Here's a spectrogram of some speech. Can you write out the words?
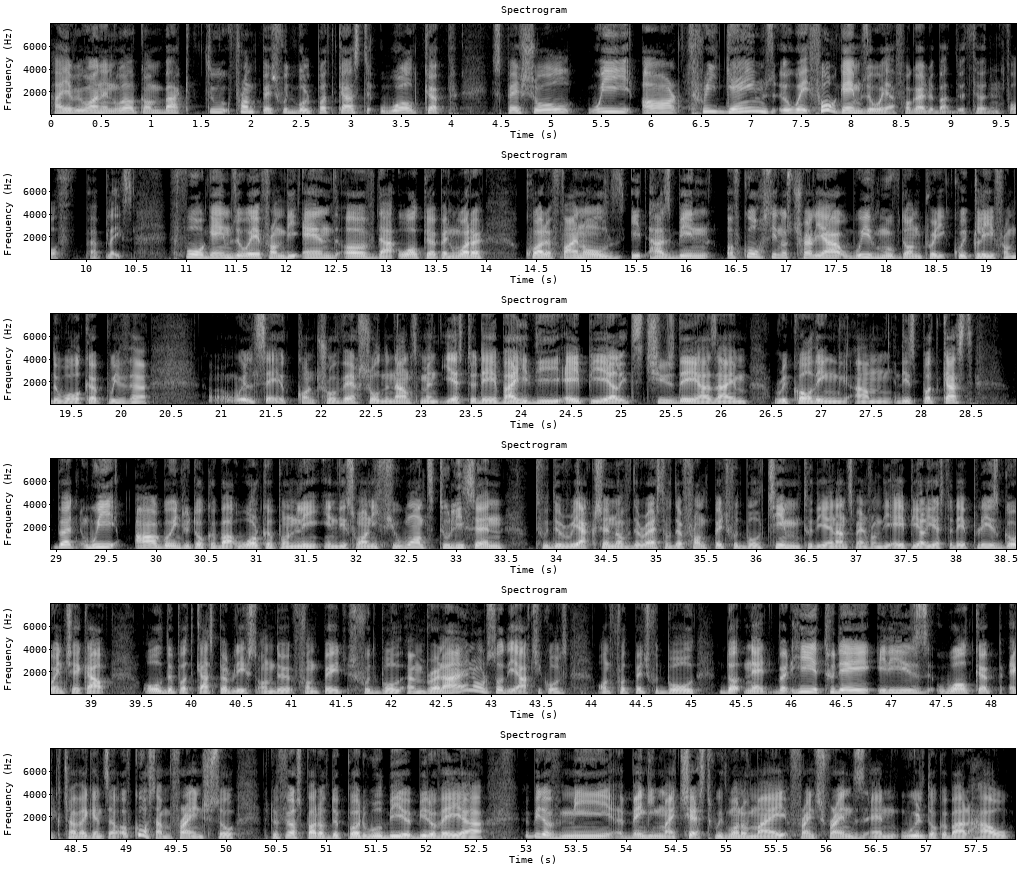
Hi, everyone, and welcome back to Front Page Football Podcast World Cup special. We are three games away, four games away. I forgot about the third and fourth uh, place. Four games away from the end of that World Cup, and what a quarterfinals it has been. Of course, in Australia, we've moved on pretty quickly from the World Cup with. Uh, we'll say a controversial announcement yesterday by the APL. It's Tuesday as I'm recording um, this podcast. But we are going to talk about World Cup only in this one. If you want to listen to the reaction of the rest of the front page football team to the announcement from the APL yesterday, please go and check out all the podcasts published on the front page football umbrella and also the articles on frontpagefootball.net. But here today it is World Cup extravaganza. Of course, I'm French, so the first part of the pod will be a bit of a uh, a bit of me banging my chest with one of my French friends, and we'll talk about how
